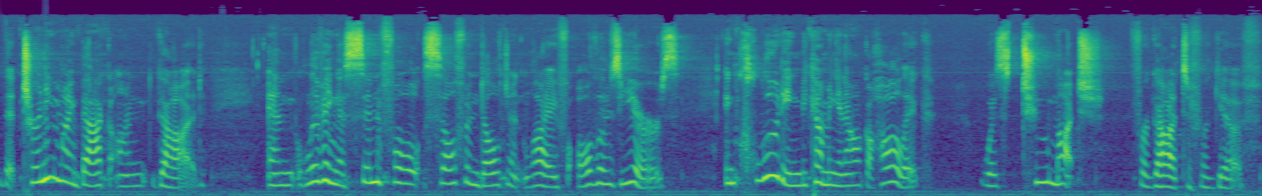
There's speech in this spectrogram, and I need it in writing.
that turning my back on God and living a sinful, self indulgent life all those years, including becoming an alcoholic, was too much for God to forgive.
